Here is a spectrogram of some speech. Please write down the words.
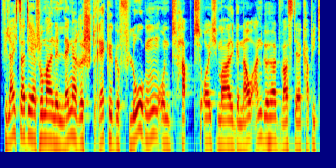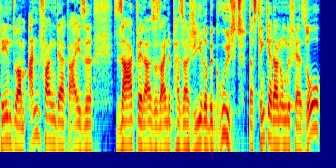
Vielleicht seid ihr ja schon mal eine längere Strecke geflogen und habt euch mal genau angehört, was der Kapitän so am Anfang der Reise sagt, wenn er also seine Passagiere begrüßt. Das klingt ja dann ungefähr so.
